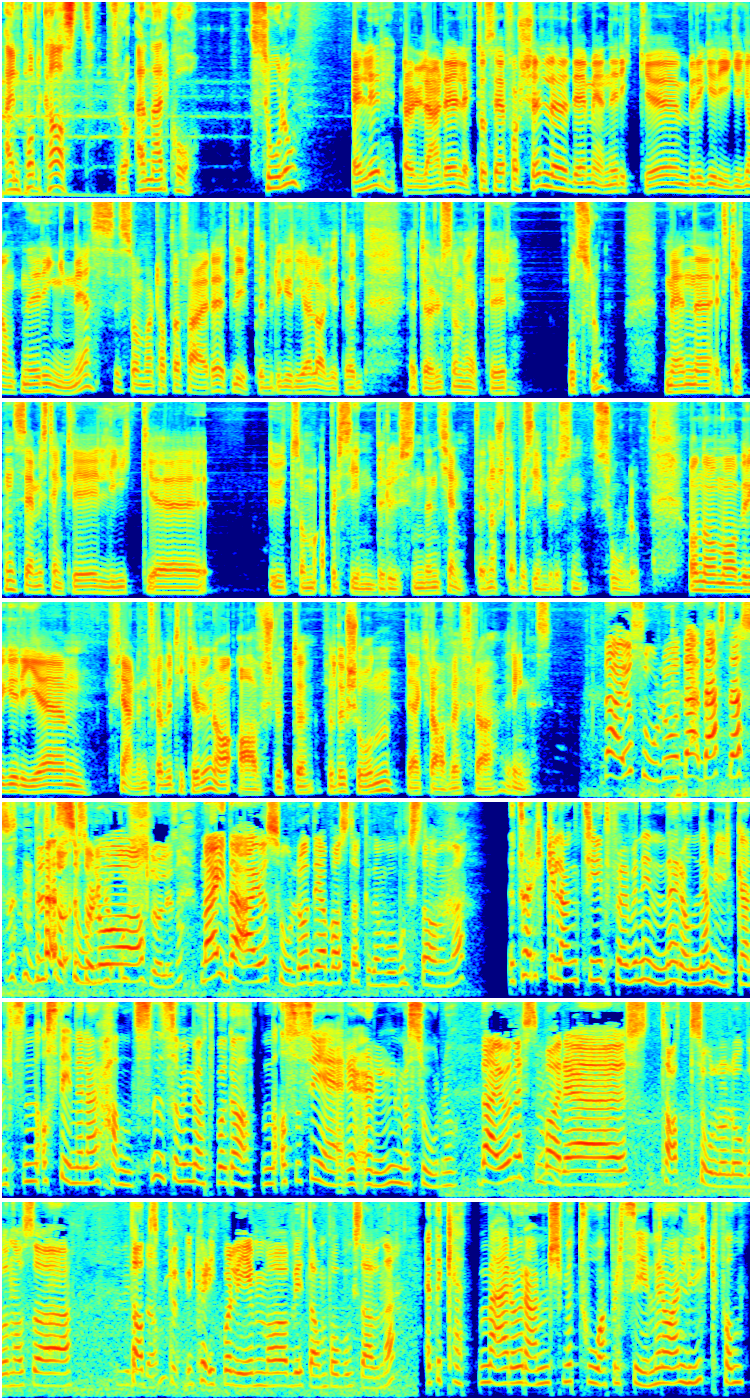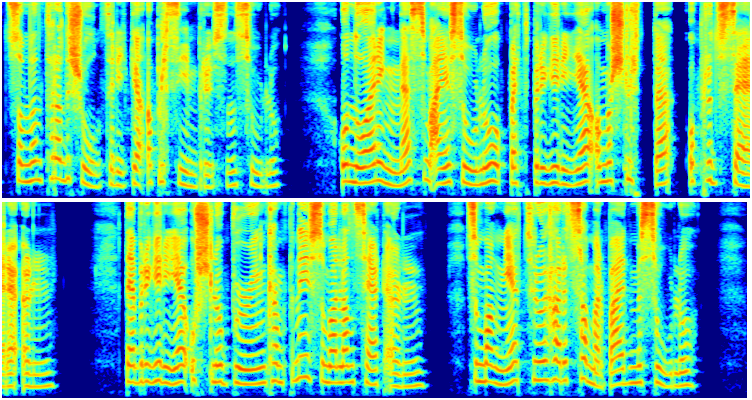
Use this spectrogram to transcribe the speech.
En podkast fra NRK. Solo eller øl, er det lett å se forskjell? Det mener ikke bryggerigiganten Ringnes, som har tatt affære. Et lite bryggeri har laget en, et øl som heter Oslo. Men eh, etiketten ser mistenkelig lik uh, ut som appelsinbrusen, den kjente norske appelsinbrusen Solo. Og nå må bryggeriet mm, fjerne den fra butikkhyllen og avslutte produksjonen. Det er kravet fra Ringnes. Det er jo solo. Det er, det er, det er, det er solo. står det ikke Oslo, liksom? Nei, det er jo solo. De har bare stokket dem på bokstavene. Det tar ikke lang tid før venninnene Ronja Michaelsen og Stine Lau Hansen som vi møter på gaten, assosierer ølen med Solo. Det er jo nesten bare tatt tatt solologoen og så tatt klipp og lim og bytta om på bokstavene. Etiketten er oransje med to appelsiner og er lik font som den tradisjonsrike appelsinbrusen Solo. Og nå har Ringnes, som eier Solo, bedt bryggeriet om å slutte å produsere ølen. Det er bryggeriet Oslo Brewing Company som har lansert ølen, som mange tror har et samarbeid med Solo,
